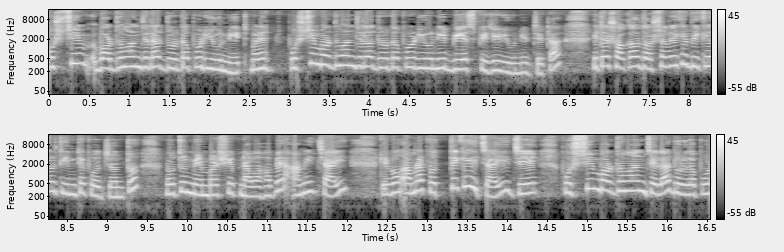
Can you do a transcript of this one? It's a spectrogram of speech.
পশ্চিম বর্ধমান জেলার দুর্গাপুর ইউনিট মানে পশ্চিম বর্ধমান জেলার দুর্গাপুর ইউনিট বিএসপিজির ইউনিট যেটা, এটা সকাল দশটা থেকে বিকেল তিনটে পর্যন্ত নতুন মেম্বারশিপ নেওয়া হবে। আমি চাই এবং আমরা প্রত্যেকেই চাই যে পশ্চিম বর্ধমান জেলা দুর্গাপুর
